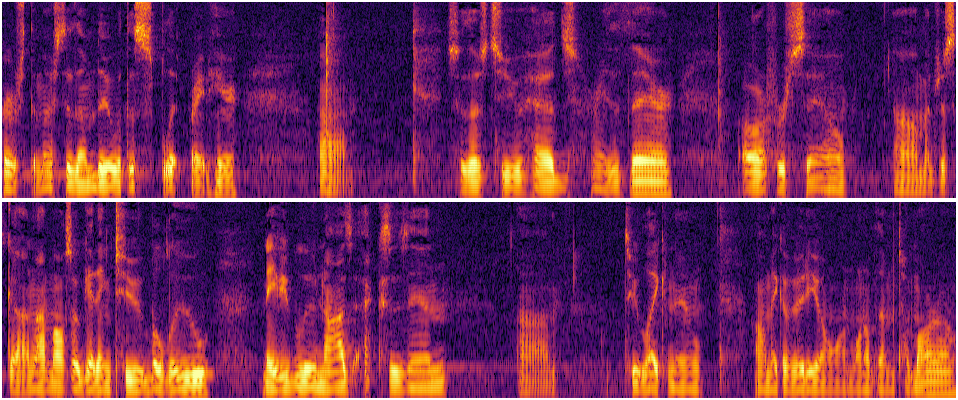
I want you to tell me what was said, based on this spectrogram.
curse that most of them do with the split right here. Um, so those two heads right there are for sale. Um, I just got, and I'm also getting two blue, navy blue Nas X's in, um, two like new. I'll make a video on one of them tomorrow.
